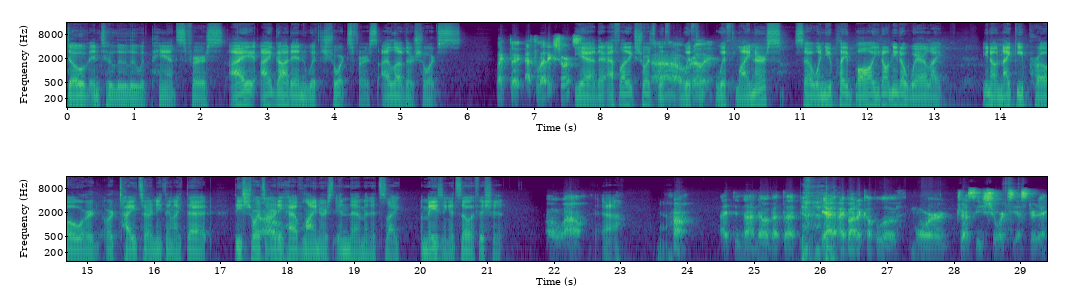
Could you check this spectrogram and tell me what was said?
dove into Lulu with pants first. I I got in with shorts first. I love their shorts. Like the athletic shorts. Yeah, they're athletic shorts with Oh, with really? with liners. So when you play ball, you don't need to wear like, you know, Nike Pro or or tights or anything like that. These shorts already Oh. have liners in them, and it's like amazing. It's so efficient. Oh wow. Yeah. Huh. I did not know about that. Yeah, I bought a couple of more dressy shorts yesterday.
